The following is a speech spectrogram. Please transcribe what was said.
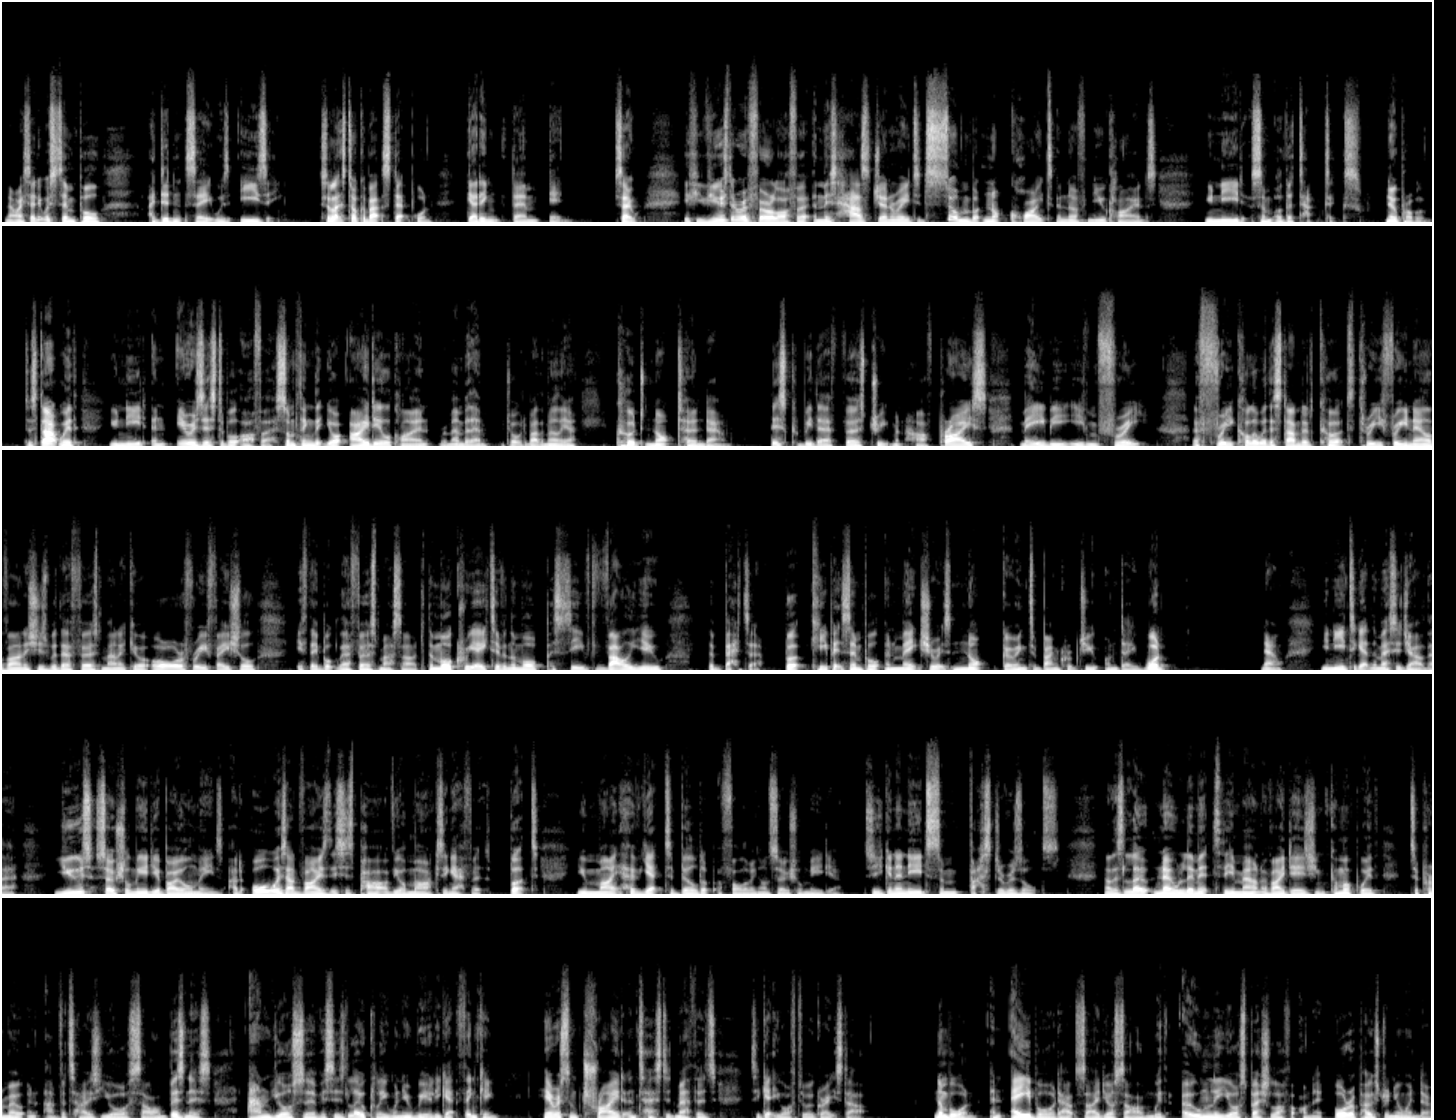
Now, I said it was simple, I didn't say it was easy. So let's talk about step one getting them in. So, if you've used the referral offer and this has generated some but not quite enough new clients, you need some other tactics. No problem. To start with, you need an irresistible offer, something that your ideal client, remember them, we talked about them earlier, could not turn down. This could be their first treatment half price, maybe even free, a free colour with a standard cut, three free nail varnishes with their first manicure, or a free facial if they book their first massage. The more creative and the more perceived value, the better. But keep it simple and make sure it's not going to bankrupt you on day one. Now, you need to get the message out there. Use social media by all means. I'd always advise this as part of your marketing efforts, but you might have yet to build up a following on social media. So you're going to need some faster results. Now, there's no limit to the amount of ideas you can come up with to promote and advertise your salon business and your services locally when you really get thinking. Here are some tried and tested methods to get you off to a great start. Number one, an A board outside your salon with only your special offer on it or a poster in your window.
